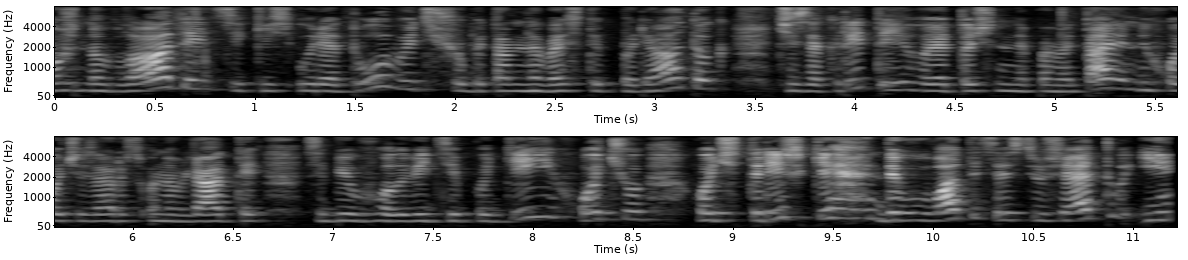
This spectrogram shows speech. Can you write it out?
Можновладець, якийсь урядовець, щоб там навести порядок чи закрити його. Я точно не пам'ятаю. Не хочу зараз оновляти собі в голові ці події. Хочу, хоч трішки дивуватися сюжету і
